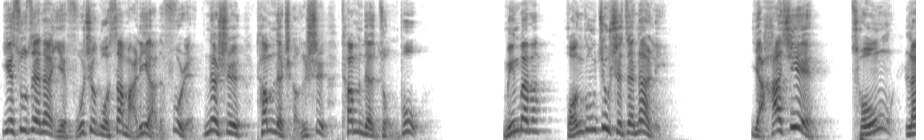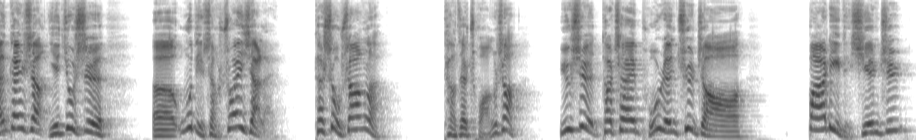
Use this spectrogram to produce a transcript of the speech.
耶稣在那也服侍过撒玛利亚的妇人，那是他们的城市，他们的总部。明白吗？皇宫就是在那里。亚哈谢从栏杆上，也就是呃屋顶上摔下来，他受伤了，躺在床上。于是他差仆人去找巴利的先知，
